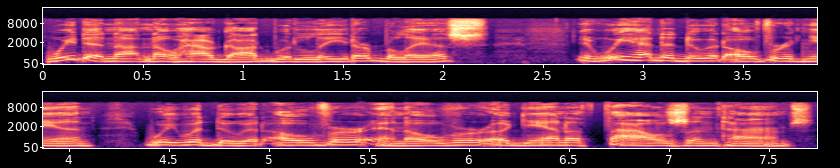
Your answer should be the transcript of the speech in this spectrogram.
We did not know how God would lead or bless. If we had to do it over again, we would do it over and over again a thousand times.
